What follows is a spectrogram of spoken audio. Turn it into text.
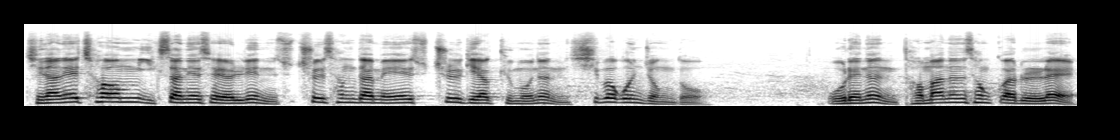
지난해 처음 익산에서 열린 수출 상담회의 수출 계약 규모는 10억 원 정도. 올해는 더 많은 성과를 내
